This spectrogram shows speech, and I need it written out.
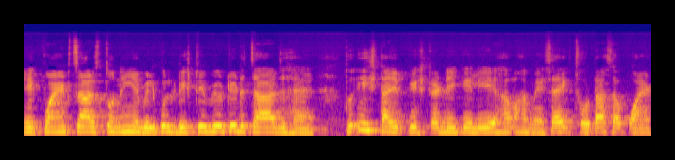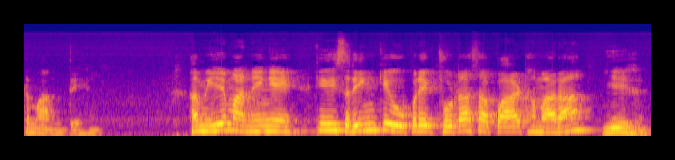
एक पॉइंट चार्ज तो नहीं है, बिल्कुल डिस्ट्रीब्यूटेड चार्ज है. तो इस टाइप की स्टडी के लिए हम हमेशा एक छोटा सा पॉइंट मानते हैं. हम ये मानेंगे कि इस रिंग के ऊपर एक छोटा सा पार्ट हमारा ये है।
